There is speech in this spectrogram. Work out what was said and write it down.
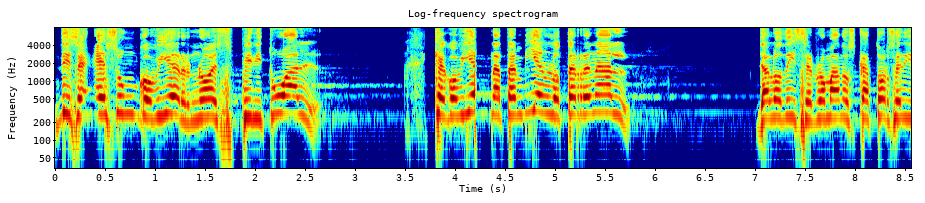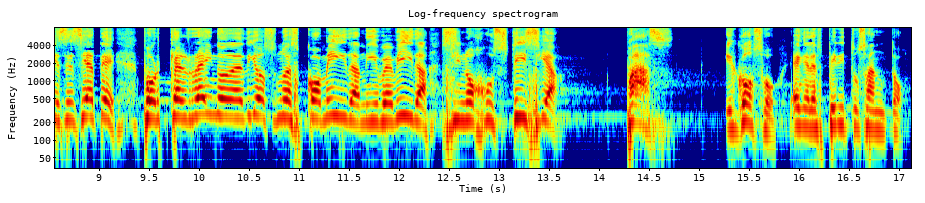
Dice, es un gobierno espiritual que gobierna también lo terrenal. Ya lo dice Romanos 14, 17, porque el reino de Dios no es comida ni bebida, sino justicia, paz y gozo en el Espíritu Santo.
